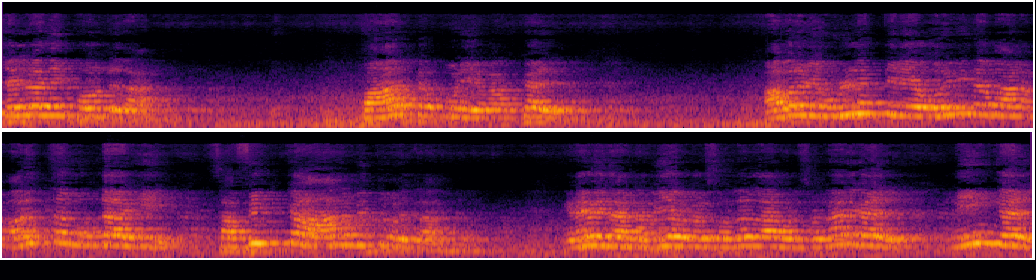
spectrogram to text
செல்வதை போன்றுதான். பார்க்கக்கூடிய மக்கள் அவருடைய உள்ளத்திலே ஒரு விதமான வருத்தம் உண்டாகி சபிக்க ஆரம்பித்து எனவே தான் நபி அவர்கள் சொல்லலாம் அவர் சொன்னார்கள் நீங்கள்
